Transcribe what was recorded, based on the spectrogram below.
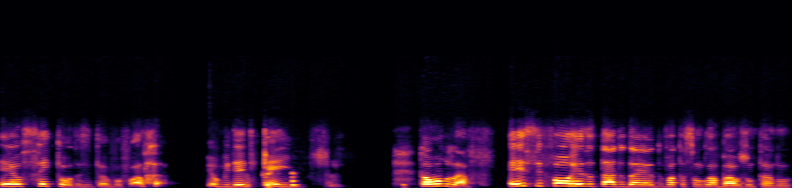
eu sei todas, então eu vou falar. Eu me dediquei. Então vamos lá. Esse foi o resultado da votação global, juntando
